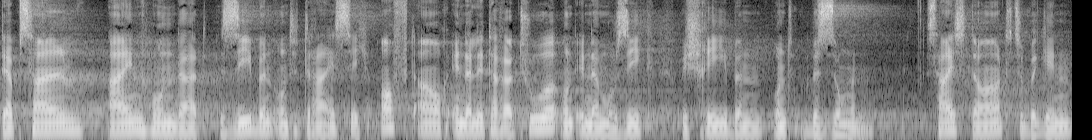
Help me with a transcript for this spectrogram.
der Psalm 137, oft auch in der Literatur und in der Musik beschrieben und besungen. Es heißt dort zu Beginn,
